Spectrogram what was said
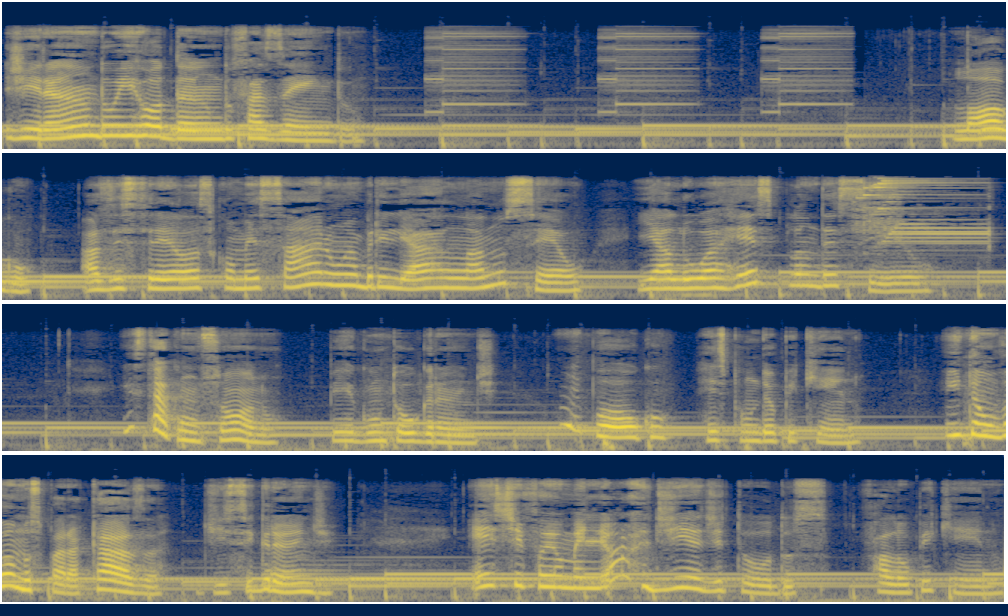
girando e rodando, fazendo. Logo, as estrelas começaram a brilhar lá no céu e a lua resplandeceu. Está com sono? perguntou o grande. Um pouco, respondeu o pequeno. Então vamos para casa? disse grande. Este foi o melhor dia de todos, falou pequeno,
